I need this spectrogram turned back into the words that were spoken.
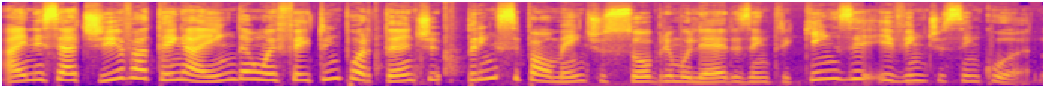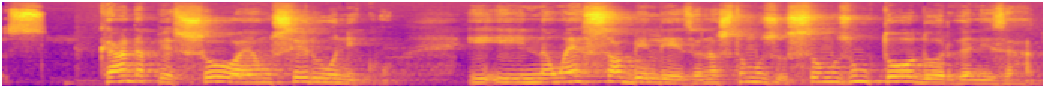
A iniciativa tem ainda um efeito importante, principalmente sobre mulheres entre 15 e 25 anos. Cada pessoa é um ser único e, e não é só beleza, nós somos, somos um todo organizado.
